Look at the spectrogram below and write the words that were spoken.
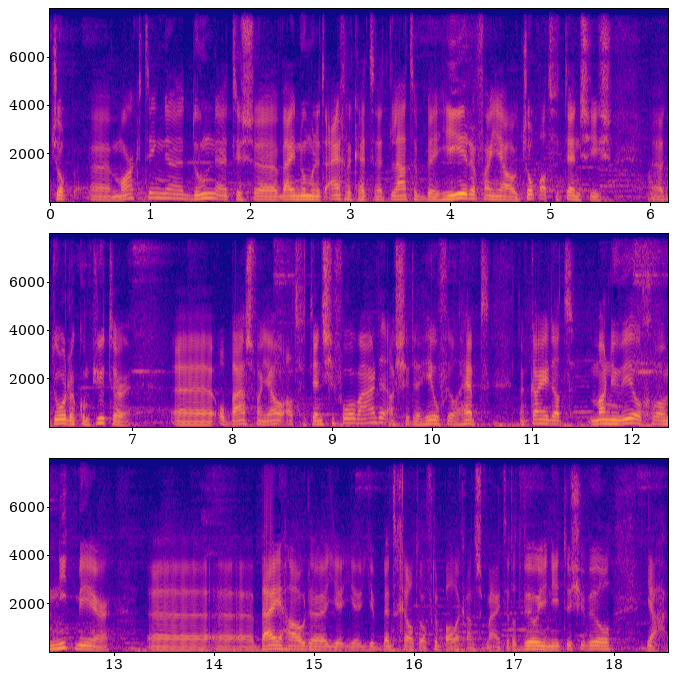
job marketing doen. Het is, wij noemen het eigenlijk het, het laten beheren van jouw jobadvertenties door de computer. Uh, op basis van jouw advertentievoorwaarden. Als je er heel veel hebt, dan kan je dat manueel gewoon niet meer uh, bijhouden. Je, je, je bent geld over de balk aan het smijten. Dat wil je niet. Dus je wil ja,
